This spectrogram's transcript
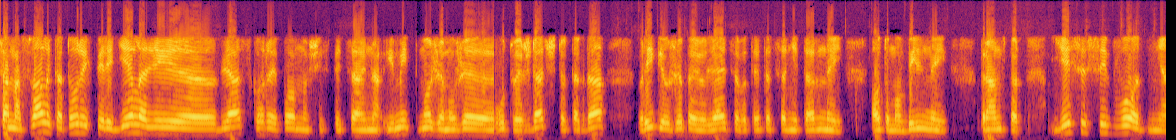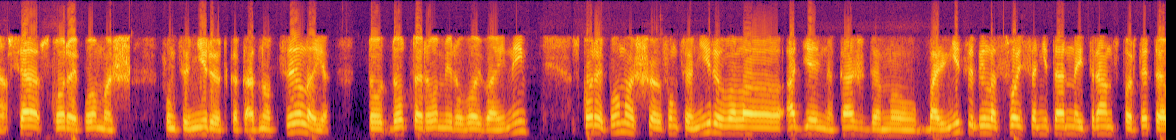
Самосвалы, которых переделали э, для скорой помощи специально. И мы можем уже утверждать, что тогда в Риге уже появляется вот этот санитарный автомобильный транспорт. Если сегодня вся скорая помощь функционирует как одно целое, то до Второй мировой войны скорая помощь функционировала отдельно. Каждому больнице был свой санитарный транспорт. Это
